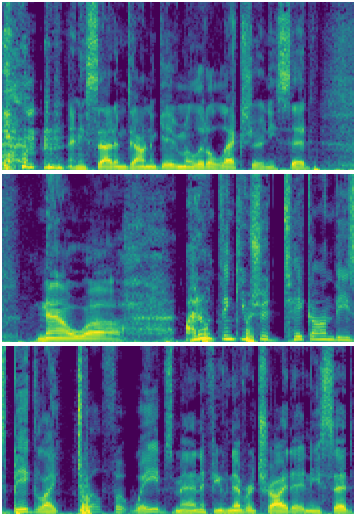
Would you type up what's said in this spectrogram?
and he sat him down and gave him a little lecture and he said, Now, uh, I don't think you should take on these big, like, 12 foot waves, man, if you've never tried it. And he said,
